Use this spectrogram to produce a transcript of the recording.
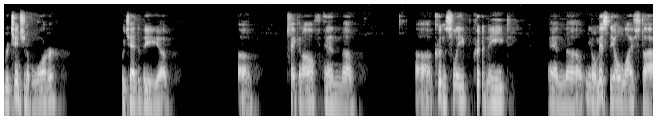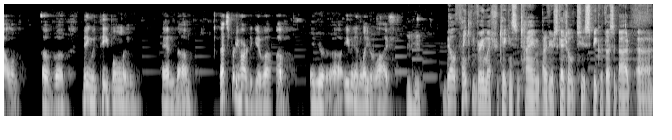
retention of water, which had to be uh, uh, taken off, and uh, uh, couldn't sleep, couldn't eat, and uh, you know missed the old lifestyle of of being with people, and and that's pretty hard to give up in your even in later life. Mm-hmm. Bill, thank you very much for taking some time out of your schedule to speak with us about uh,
